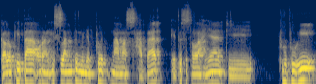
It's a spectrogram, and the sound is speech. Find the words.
kalau kita orang Islam itu menyebut nama sahabat itu setelahnya dibubuhi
